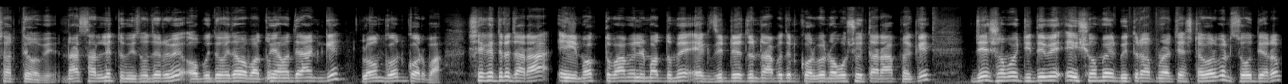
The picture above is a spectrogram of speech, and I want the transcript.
ছাড়তে হবে। না ছাড়লে তুমি সৌদি আরবে অবৈধ হয়ে যাবা বা তুমি আমাদের আইনকে লঙ্ঘন করবা। সেক্ষেত্রে যারা এই মক্তব আমেলের মাধ্যমে এক্সিটের জন্য আবেদন করবেন, অবশ্যই তারা আপনাকে যে সময়টি দেবে, এই সময়ের ভিতরে আপনারা চেষ্টা করবেন সৌদি আরব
